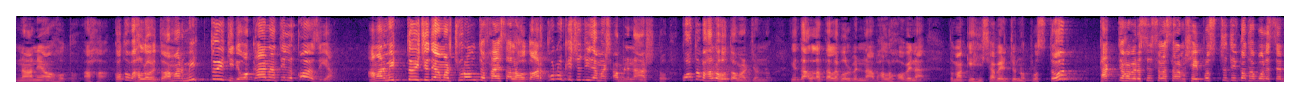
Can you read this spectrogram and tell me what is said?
না নেওয়া হতো। আহা, কত ভালো হতো আমার মৃত্যুই যদি ওকানাতিল কজিয়া, আমার মৃত্যুই যদি আমার চূড়ান্ত ফায়সালা হতো, আর কোনো কিছু যদি আমার সামনে না আসতো, কত ভালো হতো আমার জন্য। কিন্তু আল্লাহ তালা বলবেন, না, ভালো হবে না। তোমাকে হিসাবের জন্য প্রস্তুত থাকতে হবে। রসুল সাল্লাহ সাল্লাম সেই প্রস্তুতির কথা বলেছেন,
